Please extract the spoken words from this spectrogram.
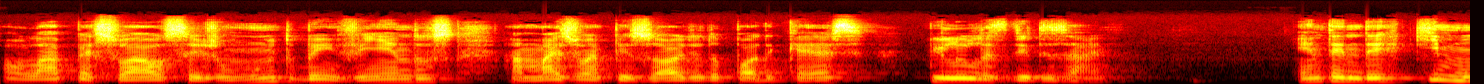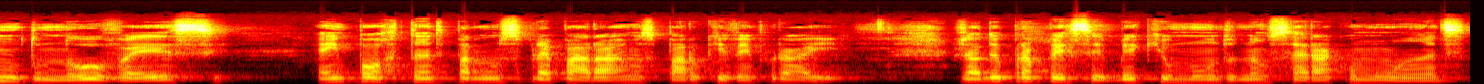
Olá pessoal, sejam muito bem-vindos a mais um episódio do podcast Pílulas de Design. Entender que mundo novo é esse é importante para nos prepararmos para o que vem por aí. Já deu para perceber que o mundo não será como antes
